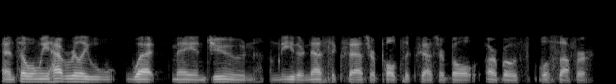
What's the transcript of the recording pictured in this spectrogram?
And so when we have really wet May and June, um, either nest success or poult success or both, or both will suffer.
